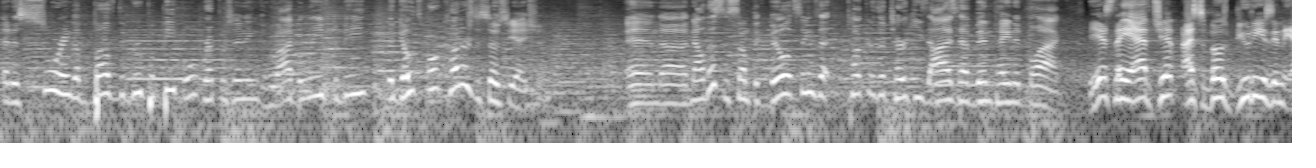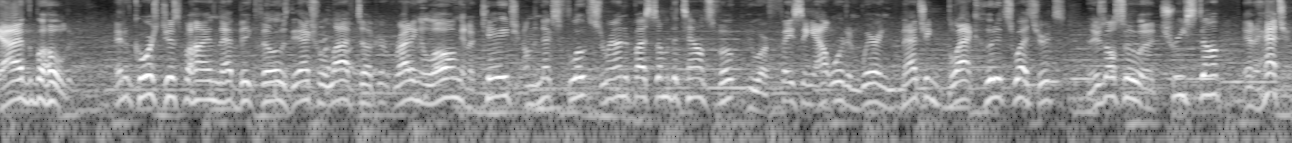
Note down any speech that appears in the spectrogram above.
that is soaring above the group of people representing who I believe to be the Goats Fork Hunters Association. And uh, now, this is something, Bill. It seems that Tucker the Turkey's eyes have been painted black. Yes, they have, Chip. I suppose beauty is in the eye of the beholder. And of course, just behind that big fellow is the actual live Tucker, riding along in a cage on the next float, surrounded by some of the townsfolk who are facing outward and wearing matching black hooded sweatshirts. And there's also a tree stump and a hatchet.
